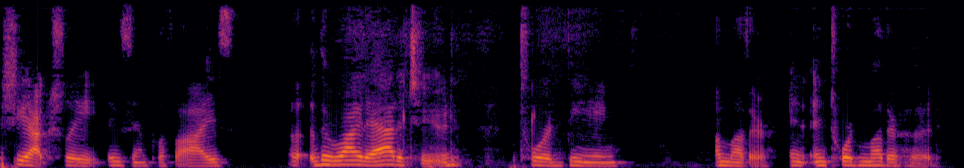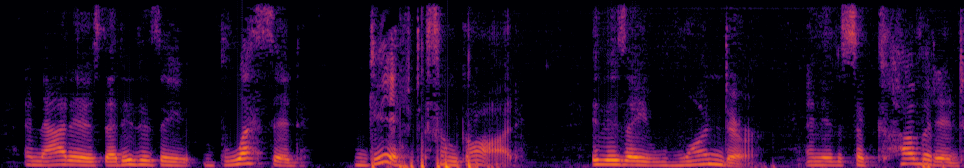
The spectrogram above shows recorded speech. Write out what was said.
she actually exemplifies uh, the right attitude toward being a mother and, and toward motherhood. And that is that it is a blessed gift from God. It is a wonder and it is a coveted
